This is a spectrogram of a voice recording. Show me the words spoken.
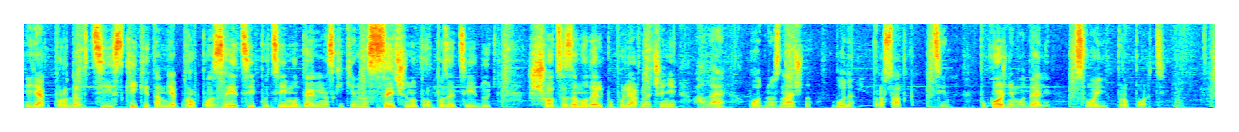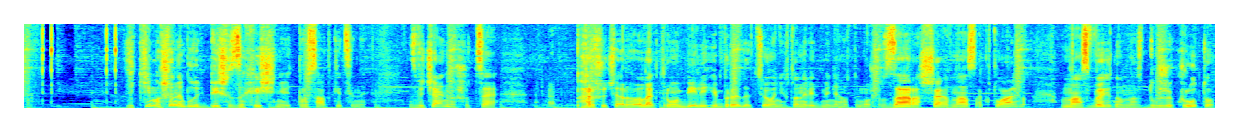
як продавці, скільки там є пропозицій по цій моделі, наскільки насичено пропозиції йдуть, що це за модель популярна чи ні. Але однозначно буде просадка цін. По кожній моделі в своїй пропорції. Які машини будуть більше захищені від просадки ціни? Звичайно, що це першу чергу електромобілі, гібриди, цього ніхто не відміняв, тому що зараз ще в нас актуально, в нас вигідно, в нас дуже круто,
